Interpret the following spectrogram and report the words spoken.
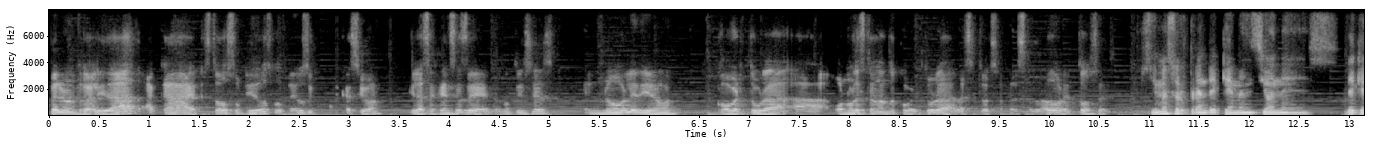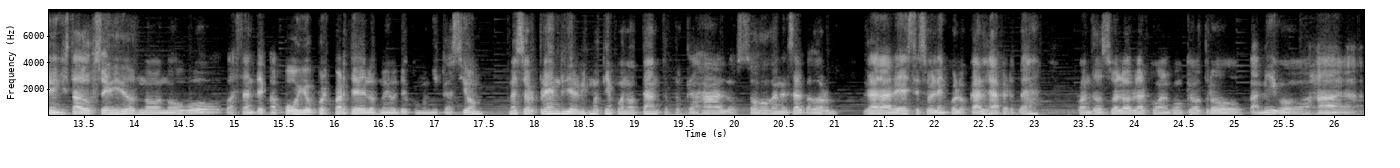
Pero en realidad acá en Estados Unidos los medios de comunicación y las agencias de, de noticias no le dieron cobertura a, o no le están dando cobertura a la situación de El Salvador. Entonces, sí me sorprende que menciones de que en Estados Unidos no, no hubo bastante apoyo por parte de los medios de comunicación. Me sorprende y al mismo tiempo no tanto, porque ajá, los ojos en El Salvador rara vez se suelen colocar, la verdad. Cuando suelo hablar con algún que otro amigo ajá,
